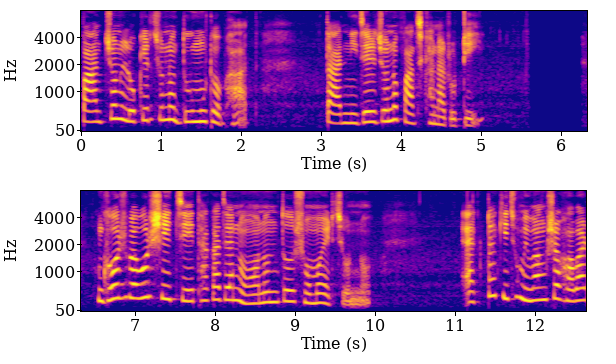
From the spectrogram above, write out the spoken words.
পাঁচজন লোকের জন্য দুমুঠো ভাত, তার নিজের জন্য পাঁচখানা রুটি। ঘোষবাবুর সেই চেয়ে থাকা যেন অনন্ত সময়ের জন্য। একটা কিছু মীমাংসা হবার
